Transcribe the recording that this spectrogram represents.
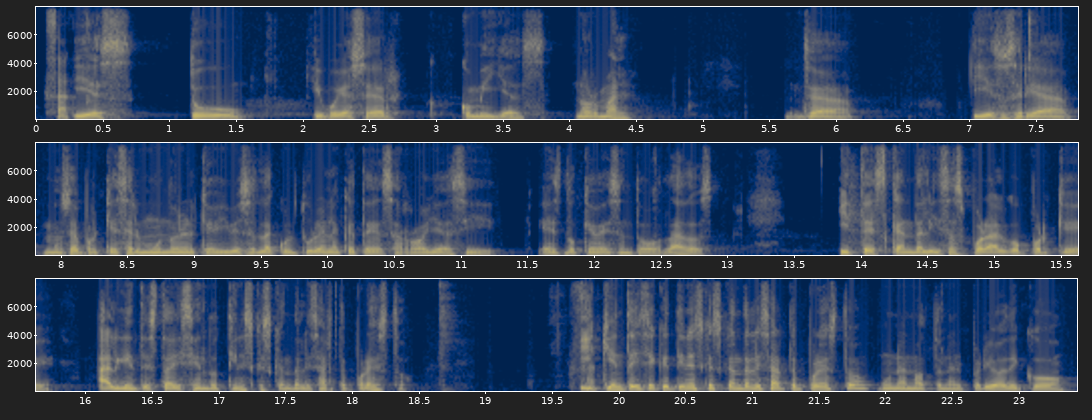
Exacto. y es tu, y voy a hacer comillas, normal. O sea, y eso sería, no sé, porque es el mundo en el que vives, es la cultura en la que te desarrollas y es lo que ves en todos lados. Y te escandalizas por algo porque alguien te está diciendo, tienes que escandalizarte por esto. ¿Y quién te dice que tienes que escandalizarte por esto? Una nota en el periódico,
